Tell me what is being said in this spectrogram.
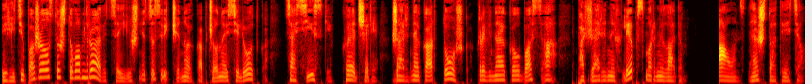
«Берите, пожалуйста, что вам нравится. Яичница с ветчиной, копченая селедка, сосиски, кэджери, жареная картошка, кровяная колбаса, поджаренный хлеб с мармеладом. А он, знаешь, что ответил?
